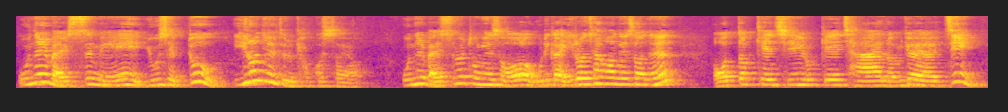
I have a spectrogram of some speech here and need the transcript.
오늘 말씀에 요셉도 이런 일들을 겪었어요. 오늘 말씀을 통해서 우리가 이런 상황에서는 어떻게 지혜롭게 잘 넘겨야 할지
